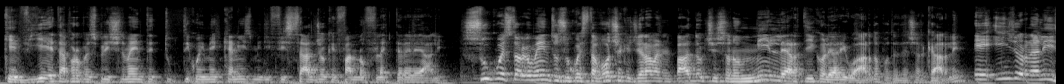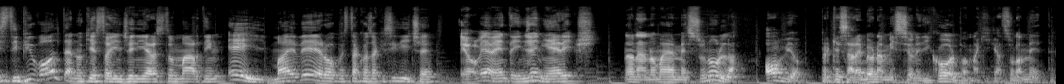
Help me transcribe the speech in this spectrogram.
che vieta proprio esplicitamente tutti quei meccanismi di fissaggio che fanno flettere le ali. Su questo argomento, su questa voce che girava nel paddock, ci sono mille articoli a riguardo, potete cercarli. E i giornalisti più volte hanno chiesto agli ingegneri Aston Martin: Ehi, ma è vero questa cosa che si dice? E ovviamente gli ingegneri shh, non hanno mai ammesso nulla. Ovvio, perché sarebbe una missione di colpa, ma chi cazzo lo ammette?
